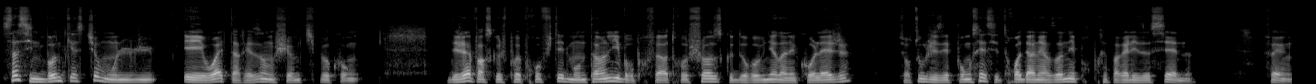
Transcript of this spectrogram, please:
Ça, c'est une bonne question, mon Lulu. Et ouais, t'as raison, je suis un petit peu con. Déjà parce que je pourrais profiter de mon temps libre pour faire autre chose que de revenir dans les collèges. Surtout que je les ai poncés ces trois dernières années pour préparer les ECN. Enfin,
